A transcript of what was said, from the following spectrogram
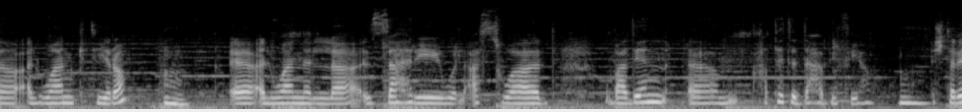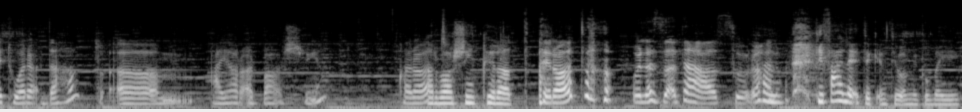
آه، ألوان كتيرة. مم. آه، ألوان ال- الزهري والأسود. وبعدين حطيت الذهبي فيها. اشتريت ورق ذهب عيار 24 قرات؟ 24 قيراط. قرات ولزقتها على الصورة. حلو. كيف علاقتك أنت وامك وبيك؟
